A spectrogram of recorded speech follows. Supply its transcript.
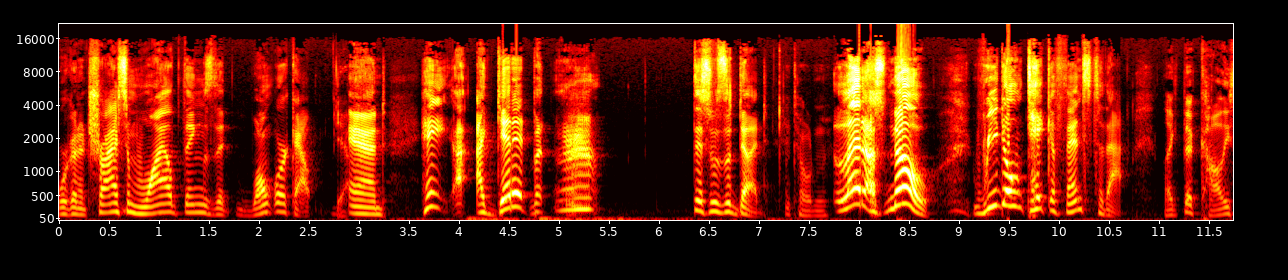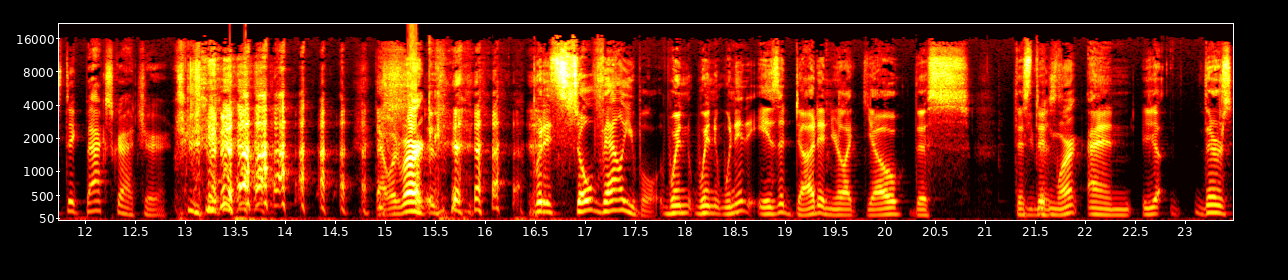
We're going to try some wild things that won't work out. Yeah. And hey, I, I get it, but mm, this was a dud. Totally. Let us know. We don't take offense to that. Like the kali stick back scratcher. That would work. but it's so valuable when when when it is a dud and you're like, "Yo, this this You didn't missed it. work." And yeah, there's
